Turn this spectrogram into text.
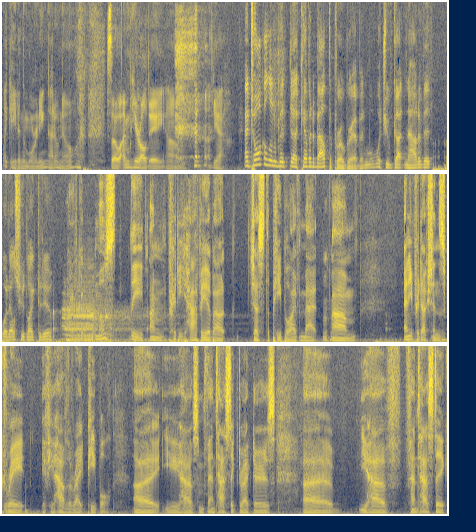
Like 8 in the morning. I don't know. So I'm here all day. Um, yeah. And talk a little bit, uh, Kevin, about the program and what you've gotten out of it. What else you'd like to do? I've got, mostly, I'm pretty happy about just the people I've met. Um, any production's great if you have the right people. Uh, you have some fantastic directors. Uh, you have fantastic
